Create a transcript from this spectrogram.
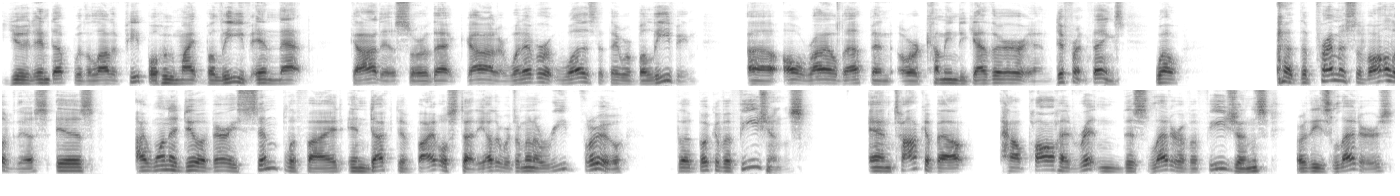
you'd end up with a lot of people who might believe in that goddess or that god or whatever it was that they were believing, uh, all riled up and or coming together and different things. Well, the premise of all of this is I want to do a very simplified inductive Bible study. In other words, I'm going to read through the book of Ephesians and talk about how Paul had written this letter of Ephesians or these letters,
